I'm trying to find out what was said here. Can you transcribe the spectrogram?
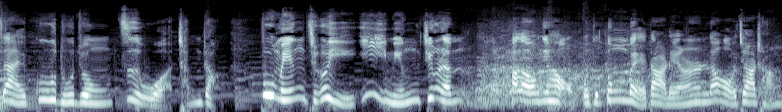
在孤独中自我成长，不鸣则已，一鸣惊人。Hello，你好，我的东北大玲唠家常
